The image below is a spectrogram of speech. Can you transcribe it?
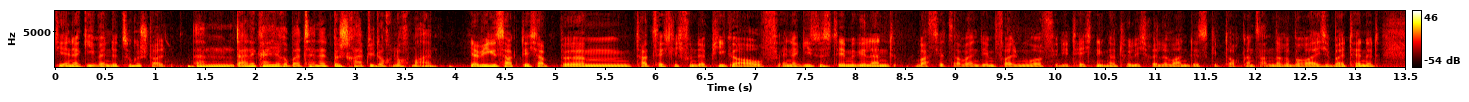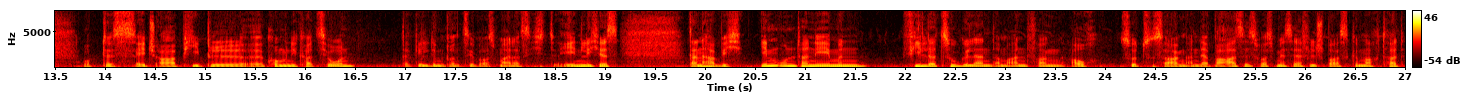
die Energiewende zu gestalten. Ähm, deine Karriere bei Tenet, beschreib die doch nochmal. Ja, wie gesagt, ich habe ähm, tatsächlich von der Pike auf Energiesysteme gelernt, was jetzt aber in dem Fall nur für die Technik natürlich relevant ist. Es gibt auch ganz andere Bereiche bei Tenet, ob das HR, People, äh, Kommunikation. Da gilt im Prinzip aus meiner Sicht Ähnliches. Dann habe ich im Unternehmen viel dazugelernt am Anfang, auch sozusagen an der Basis, was mir sehr viel Spaß gemacht hat.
